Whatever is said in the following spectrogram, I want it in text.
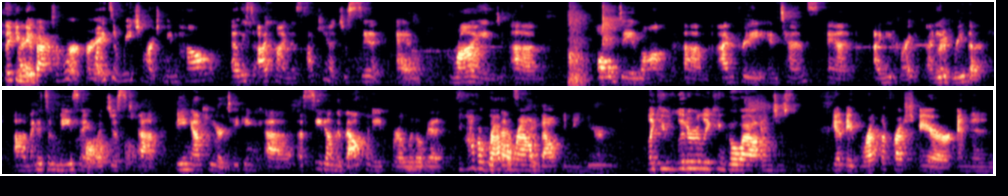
they can Right. get back to work, Well, right? it's a recharge. I mean, how, at least I find this, I can't just sit and grind um, all day long. Um, I'm pretty intense and I need a break. I need Right. a breather. Um, and it's amazing with just um, being out here, taking uh, a seat on the balcony for a little bit. You have a wraparound balcony here. Like you literally can go out and just get a breath of fresh air and then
